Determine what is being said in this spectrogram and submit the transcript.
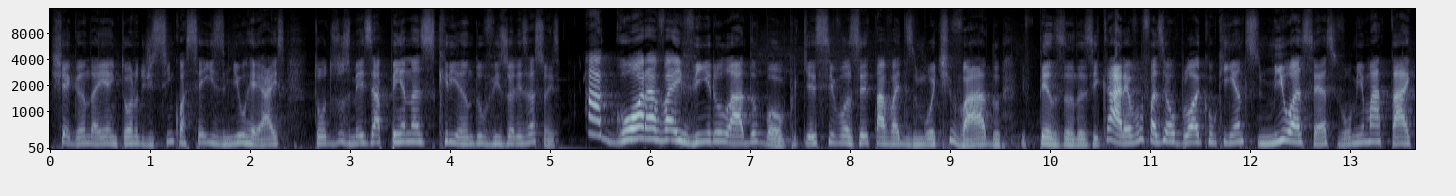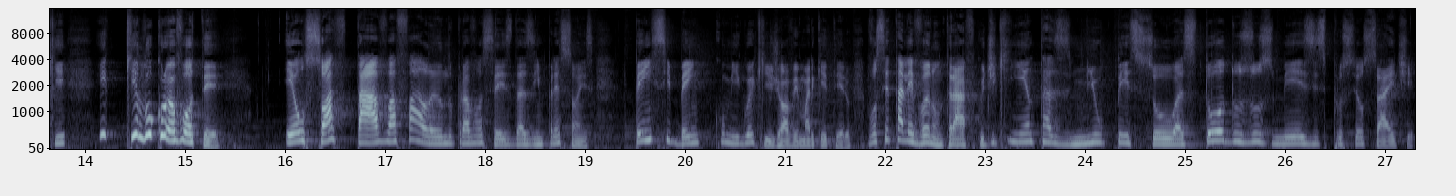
chegando aí em torno de 5 a 6 mil reais todos os meses apenas criando visualizações. Agora vai vir o lado bom, porque se você tava desmotivado e pensando assim, cara, eu vou fazer o blog com 500 mil acessos, vou me matar aqui, e que lucro eu vou ter? Eu só tava falando para vocês das impressões. Pense bem comigo aqui, jovem marqueteiro. Você tá levando um tráfego de 500 mil pessoas todos os meses pro seu site.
